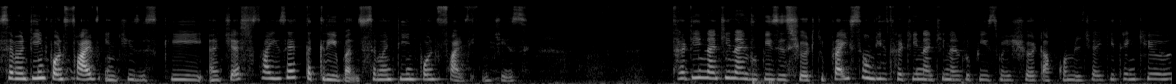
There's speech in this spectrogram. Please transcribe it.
17.5 इंचेस इसकी चेस्ट साइज़ है, तकरीबन 17.5 inches thirteen ninety nine rupees इस शर्ट की प्राइस है only thirteen ninety nine rupees में शर्ट आपको मिल जाएगी. थैंक यू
